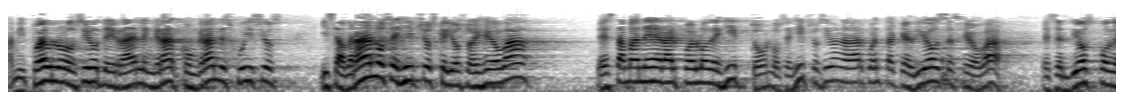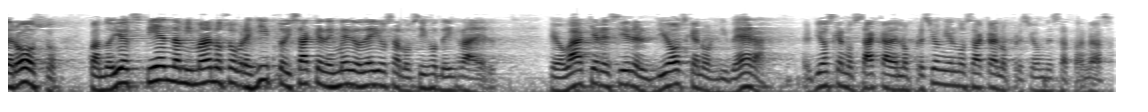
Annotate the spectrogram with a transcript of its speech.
a mi pueblo, los hijos de Israel, con grandes juicios, y sabrán los egipcios que yo soy Jehová. De esta manera el pueblo de Egipto, los egipcios iban a dar cuenta que Dios es Jehová, es el Dios poderoso, cuando yo extienda mi mano sobre Egipto y saque de en medio de ellos a los hijos de Israel. Jehová quiere decir el Dios que nos libera, el Dios que nos saca de la opresión y Él nos saca de la opresión de Satanás.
